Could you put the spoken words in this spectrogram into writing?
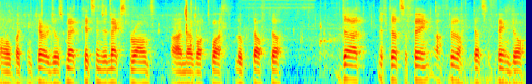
I hope I can carry those medkits in the next round. I never quite looked after that, if that's a thing. I feel like that's a thing though.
